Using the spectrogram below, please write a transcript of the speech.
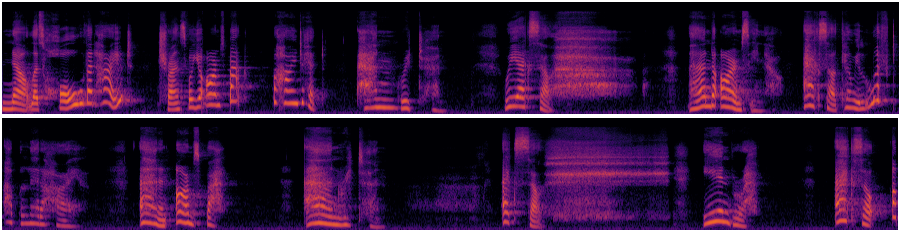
Now let's hold that height. Transfer your arms back behind your head and return. We exhale and the arms inhale. Exhale, can we lift up a little higher? And an arms back and return. Exhale. In breath. Exhale up.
